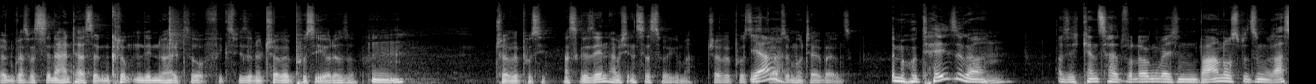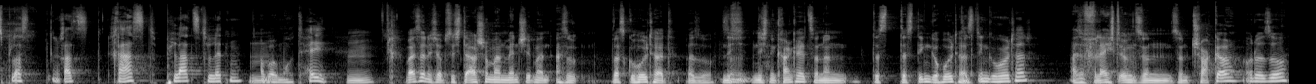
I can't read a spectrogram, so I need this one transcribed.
irgendwas, was du in der Hand hast, irgendein Klumpen, den du halt so fix wie so eine Travel Pussy oder so. Mhm. Travel Pussy. Hast du gesehen? Habe ich Insta-Story gemacht. Travel Pussy Ja. gab es im Hotel bei uns. Im Hotel sogar. Mhm. Also ich kenne es halt von irgendwelchen Bahnhofs- bzw. Rastplatz, Rast, Rastplatztoiletten, Mhm. aber im Hotel. Weiß ja nicht, ob sich da schon mal ein Mensch jemand, also was geholt hat. Also nicht, nicht eine Krankheit, sondern das, das Ding geholt hat. Das Ding geholt hat? Also vielleicht irgend so ein, so ein Trucker oder so.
